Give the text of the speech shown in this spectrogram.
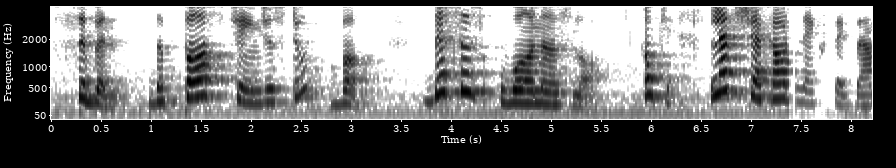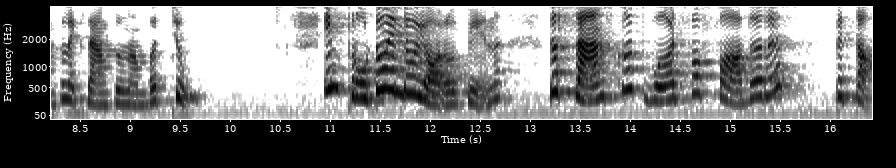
Sibin. The purse changes to b. This is Verner's law. Okay, let's check out next example, example number 2. In Proto-Indo-European, the Sanskrit word for father is Pita.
